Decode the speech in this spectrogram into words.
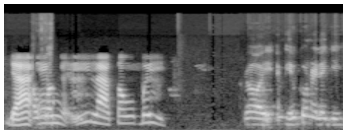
Dạ Không em có- nghĩ là câu B. rồi em hiểu câu này là gì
